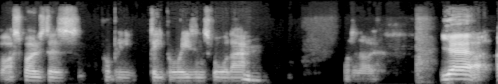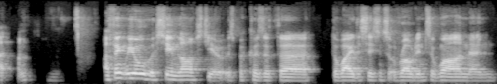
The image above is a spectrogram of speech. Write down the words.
but I suppose there's probably deeper reasons for that. Mm. I don't know. Yeah, I, I, think we all assumed last year it was because of the the way the season sort of rolled into one, and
